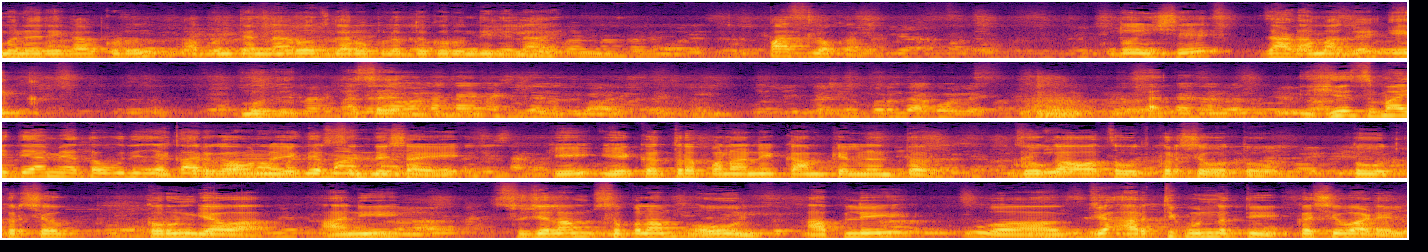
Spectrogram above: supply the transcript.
मनरेगाकडून आपण त्यांना रोजगार उपलब्ध करून दिलेला आहे. पाच लोकांना. दोनशे झाडामागे एक मजूर. असं हेच माहिती आम्ही आता उद्याच्या इतर गावांना कार्यक्रमामध्ये एकच संदेश. आहे की एकत्रपणाने काम केल्यानंतर जो गावाचा उत्कर्ष होतो तो उत्कर्ष करून घ्यावा. आणि सुजलाम सुफलाम होऊन आपली जी आर्थिक उन्नती कशी वाढेल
